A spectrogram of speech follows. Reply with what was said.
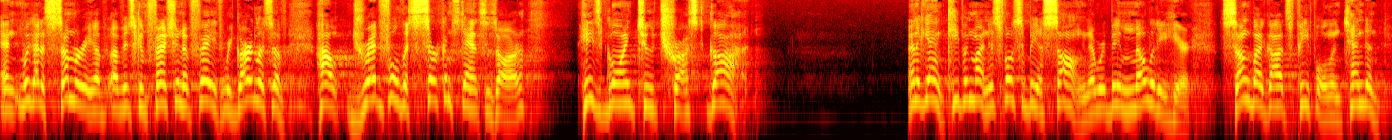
And we got a summary of, of his confession of faith. Regardless of how dreadful the circumstances are, he's going to trust God. And again, keep in mind, it's supposed to be a song. There would be a melody here, sung by God's people, intended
